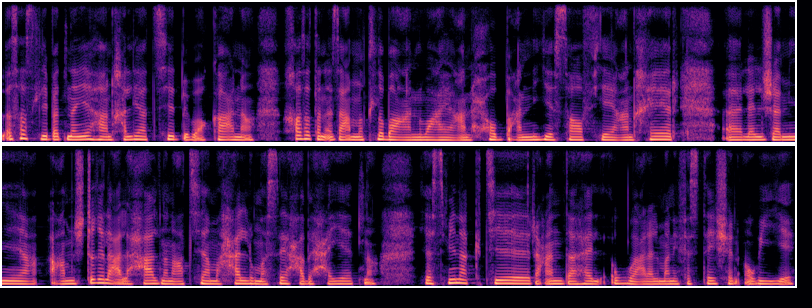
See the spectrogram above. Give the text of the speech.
القصص اللي بدنا إياها نخليها تصير بواقعنا خاصة إذا عم نطلبها عن وعي عن حب عن نية صافية عن خير آه، للجميع عم نشتغل على حالنا نعطيها محل ومساحة بحياتنا. ياسمينة كتير عندها هاي القوة على ال manifestation قوية.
